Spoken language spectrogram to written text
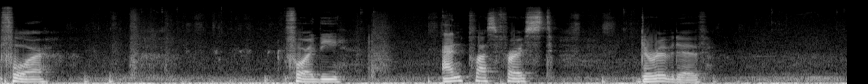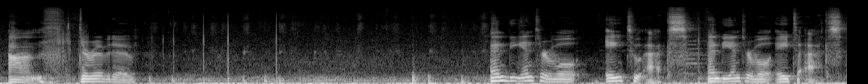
for for the n plus first derivative um, derivative in the interval a to x and the interval a to x.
